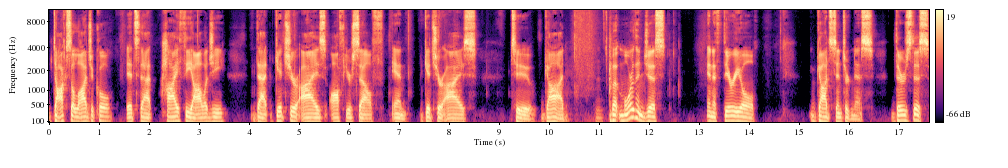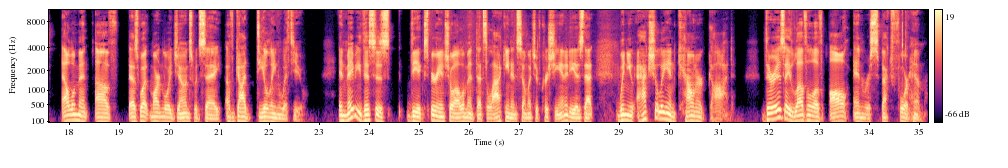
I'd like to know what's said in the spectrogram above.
doxological. It's that high theology that gets your eyes off yourself and gets your eyes to God. But more than just an ethereal God centeredness, there's this element of, as what Martyn Lloyd-Jones would say, of God dealing with you. And maybe this is the experiential element that's lacking in so much of Christianity is that when you actually encounter God, there is a level of awe and respect for him.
